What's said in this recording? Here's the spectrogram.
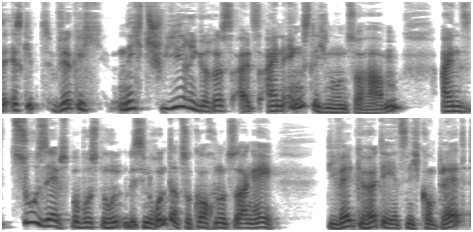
es gibt wirklich nichts Schwierigeres, als einen ängstlichen Hund zu haben, einen zu selbstbewussten Hund ein bisschen runterzukochen und zu sagen, hey, die Welt gehört dir jetzt nicht komplett,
